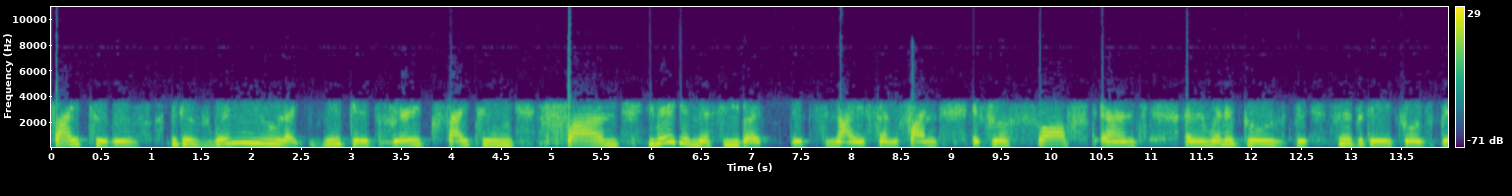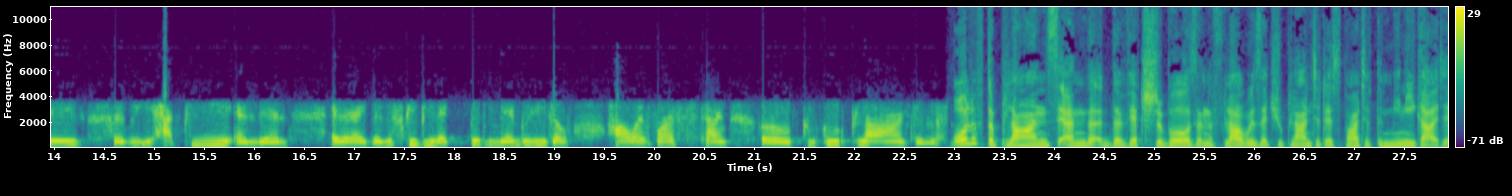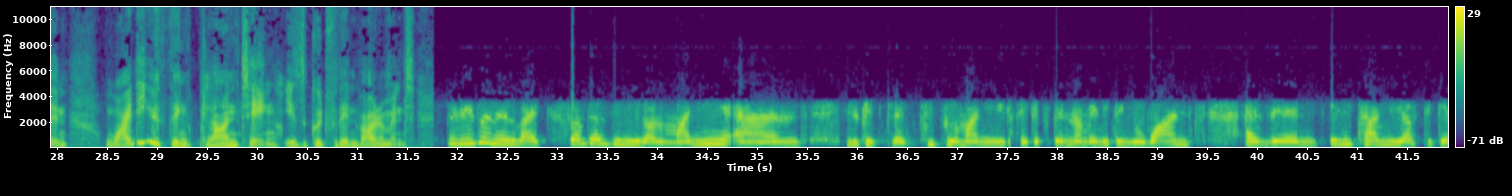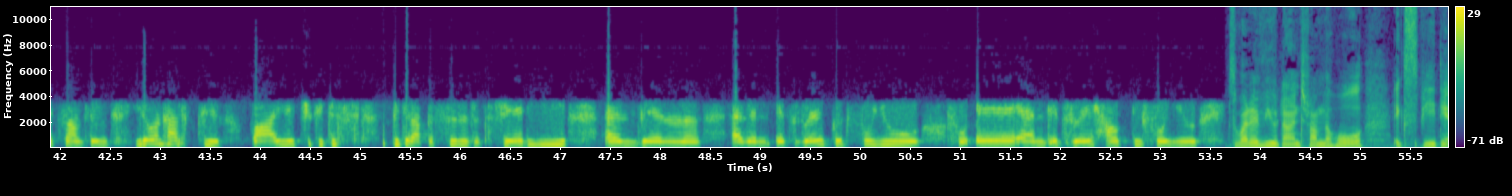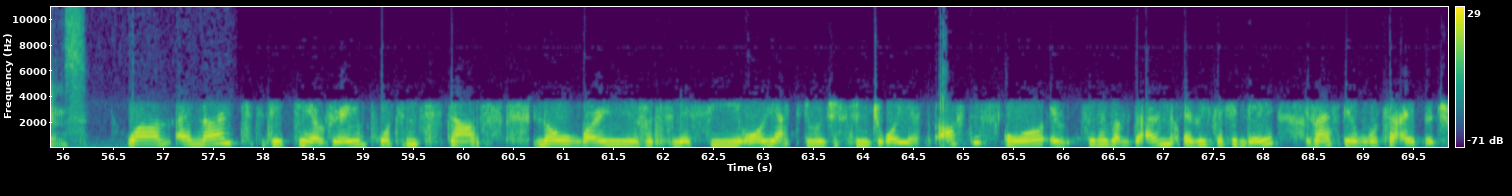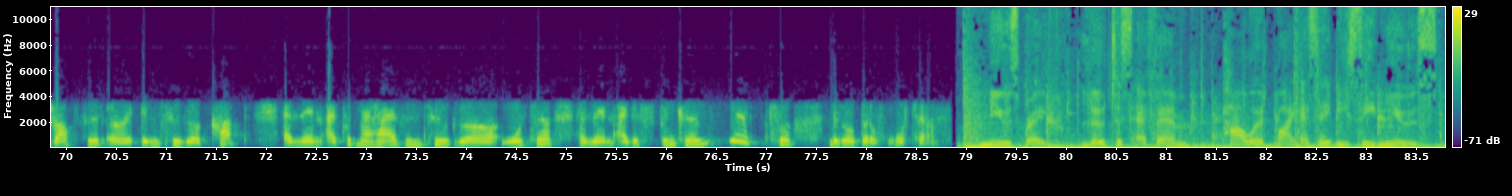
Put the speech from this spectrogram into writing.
excited is because when you like make it, it's very exciting, fun. You make it messy, but it's nice and fun. It feels soft, and and when it goes, big, the day it goes big, I'll be happy, and then and then I, this could be like good memories of how I first time uh, grew plants. And All of the plants and the, the vegetables and the flowers that you planted as part of the mini garden, why do you think planting is good for the environment? The reason is like sometimes you need a lot of money and you could like keep your money, you could spend on anything you want and then anytime you have to get something, you don't have to buy it, you could just pick it up as soon as it's ready and then and then it's very good for you for air and it's very healthy for you. So, what have you learned from the whole experience? Well, I learned to take care of very important stuff. No worry if it's messy. All you have to do is just enjoy it. After school, as soon as I'm done, every second day, if I have spare water, I drop it uh, into the cup, and then I put my hands into the water, and then I just sprinkle yeah, a little bit of water. Newsbreak, Lotus FM, powered by SABC News.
